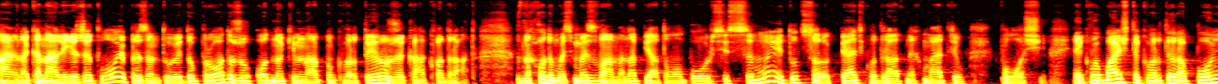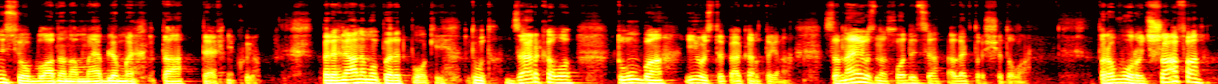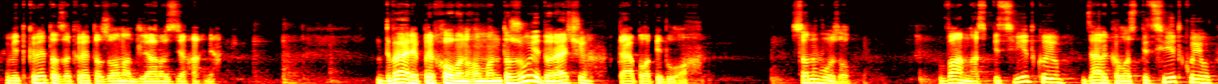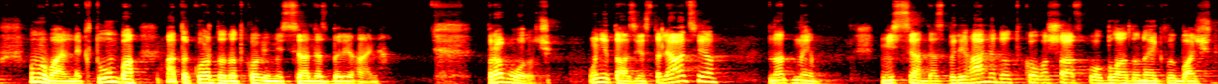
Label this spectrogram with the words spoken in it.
Вітаю на каналі є житло і презентую до продажу однокімнатну квартиру ЖК Квадрат. Знаходимось ми з вами на п'ятому поверсі з семи, і тут 45 квадратних метрів площі. Як ви бачите, квартира повністю обладнана меблями та технікою. Переглянемо передпокій. Тут дзеркало, тумба і ось така картина. За нею знаходиться електрощитова. Праворуч шафа, відкрита закрита зона для роздягання. Двері прихованого монтажу і, до речі, тепла підлога. Санвузол. Ванна з підсвіткою, дзеркало з підсвіткою, умивальник тумба, а також додаткові місця для зберігання. Праворуч. Унітаз інсталяція. Над ним місця для зберігання додаткова шафка обладнана, як ви бачите.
